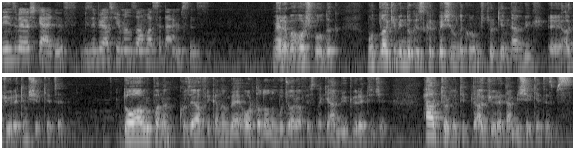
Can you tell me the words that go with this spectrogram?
Deniz Bey hoş geldiniz. Bize biraz firmanızdan bahseder misiniz? Merhaba, hoş bulduk. Mutlu Akü 1945 yılında kurulmuş Türkiye'nin en büyük e, akü üretim şirketi. Doğu Avrupa'nın, Kuzey Afrika'nın ve Orta Doğu'nun bu coğrafyasındaki en büyük üretici. Her türlü tipte akü üreten bir şirketiz biz.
